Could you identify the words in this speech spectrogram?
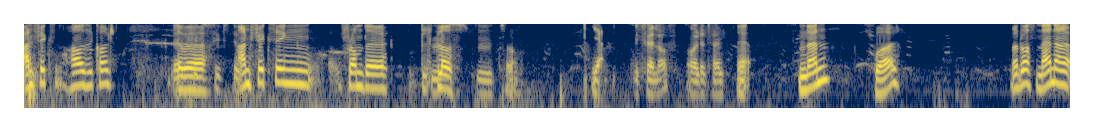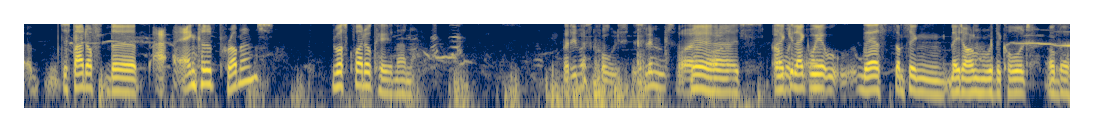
unfixing. How is it called? uh, They were fix, fix unfixing from the clothes. Mm. So, yeah. it fell off all the time. Yeah. And then, well, it was then, uh, despite of the a- ankle problems, it was quite okay then. But it was cold. The swims were. Yeah, it's like like we there's something later on with the cold of the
